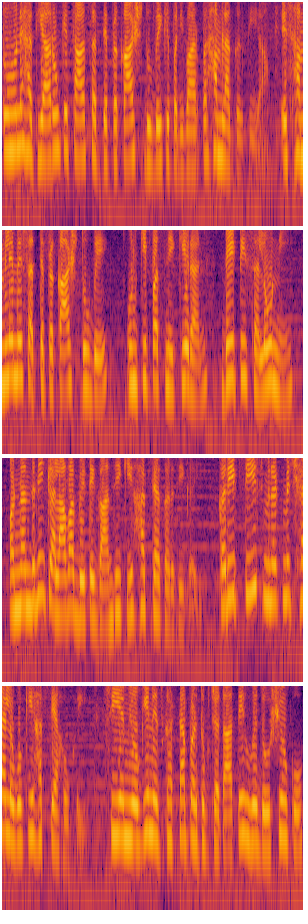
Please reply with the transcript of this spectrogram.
तो उन्होंने हथियारों के साथ सत्य प्रकाश दुबे के परिवार पर हमला कर दिया इस हमले में सत्य प्रकाश दुबे, उनकी पत्नी किरण, बेटी सलोनी और नंदनी के अलावा बेटे गांधी की हत्या कर दी गई। करीब 30 मिनट में छह लोगों की हत्या हो गई। सीएम योगी ने इस घटना पर दुख जताते हुए दोषियों को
